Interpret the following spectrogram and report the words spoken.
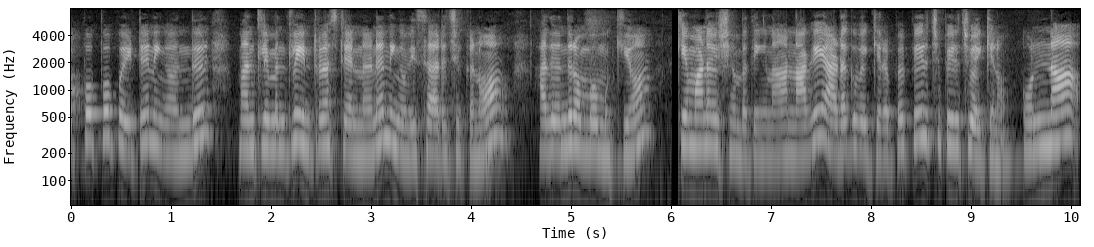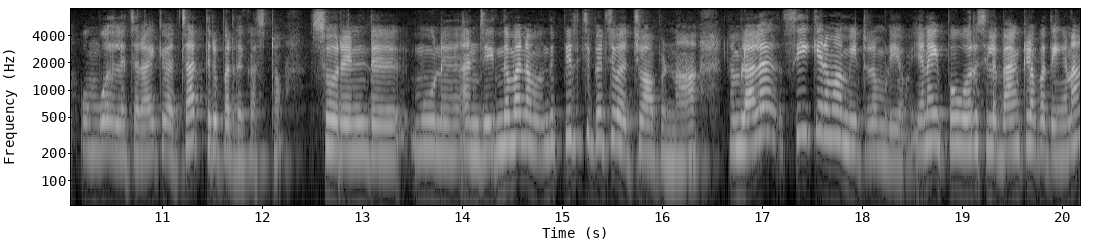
அப்பப்போ போயிட்டு நீங்கள் வந்து மந்த்லி மந்த்லி இன்ட்ரெஸ்ட் என்னன்னு நீங்கள் விசாரிச்சுக்கணும். அது வந்து ரொம்ப முக்கியம். முக்கியமான விஷயம் பார்த்தீங்கன்னா நகையை அடகு வைக்கிறப்ப பிரித்து பிரித்து வைக்கணும். ஒன்றா ஒம்பது லட்ச ரூபாய்க்கு வச்சா திருப்புறது கஷ்டம். ஸோ ரெண்டு மூணு அஞ்சு இந்த மாதிரி நம்ம வந்து பிரித்து பிரித்து வச்சோம் அப்படின்னா நம்மளால் சீக்கிரமாக மீட்டுற முடியும். ஏன்னா இப்போ ஒரு சில பேங்க்கில் பார்த்தீங்கன்னா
